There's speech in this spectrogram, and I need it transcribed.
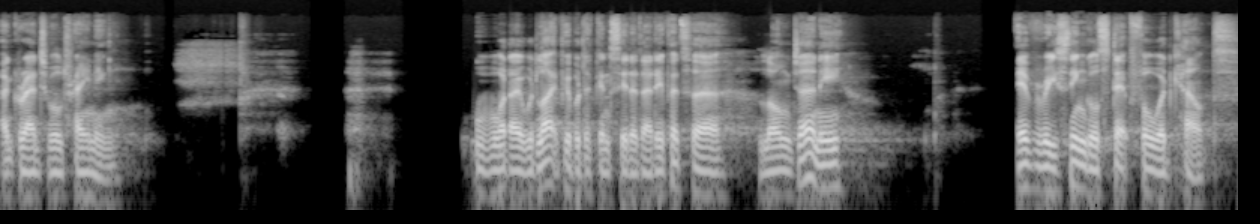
a gradual training. What I would like people to consider that if it's a long journey, every single step forward counts.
